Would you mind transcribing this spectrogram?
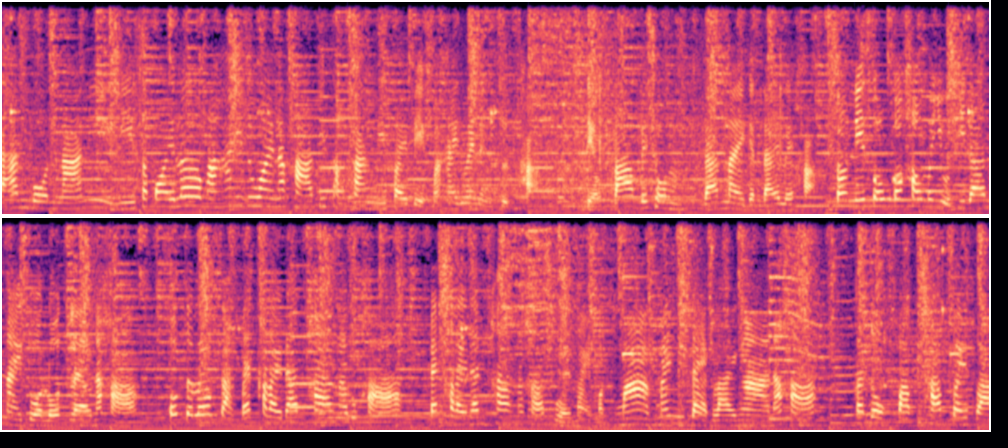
ด้านบนนะนี่มีสปอยเลอร์มาให้ด้วยนะคะ ที่สำคัญมีไฟเบรกมาให้ด้วย1จุดค่ะเดี๋ยวตามไปชมด้านในกันได้เลยค่ะ ตอนนี้ส้มก็เข้ามาอยู่ที่ด้านในตัวรถแล้วนะคะ ส้มจะเริ่มจากแบ็คคลายด้านข้างนะลูกค้า แบ็คคลายด้านข้างนะคะ สวยใหม่มาก ๆ ไม่มีแตกลายงานนะคะ กระจกปรับพับไฟฟ้า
